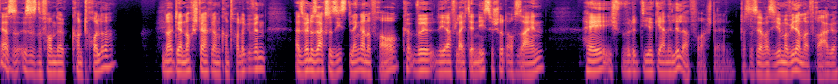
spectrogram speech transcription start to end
Ja, ist es- ist es eine Form der Kontrolle, ne, der noch stärkeren Kontrolle gewinnen? Also wenn du sagst, du siehst länger eine Frau, würde ja vielleicht der nächste Schritt auch sein, hey, ich würde dir gerne Lilla vorstellen. Das ist ja, was ich immer wieder mal frage.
